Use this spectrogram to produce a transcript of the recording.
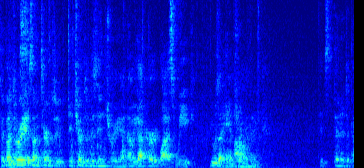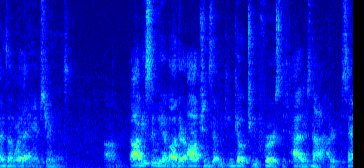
Depends where is on terms of in terms of his injury. I know he got hurt last week. It was a hamstring, Um, I think. It's then it depends on where that hamstring is. Um, obviously, we have other options that we can go to first if Tyler's not hundred percent,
